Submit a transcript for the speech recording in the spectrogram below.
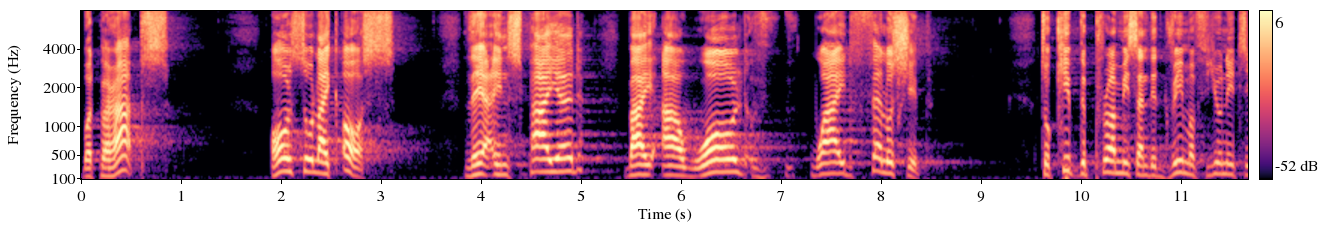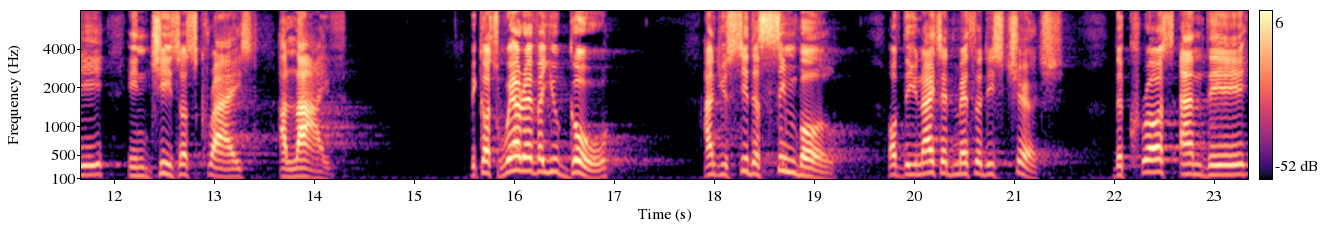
But perhaps, also like us, they are inspired by our worldwide fellowship to keep the promise and the dream of unity in Jesus Christ alive. Because wherever you go and you see the symbol of the United Methodist Church, the cross and the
